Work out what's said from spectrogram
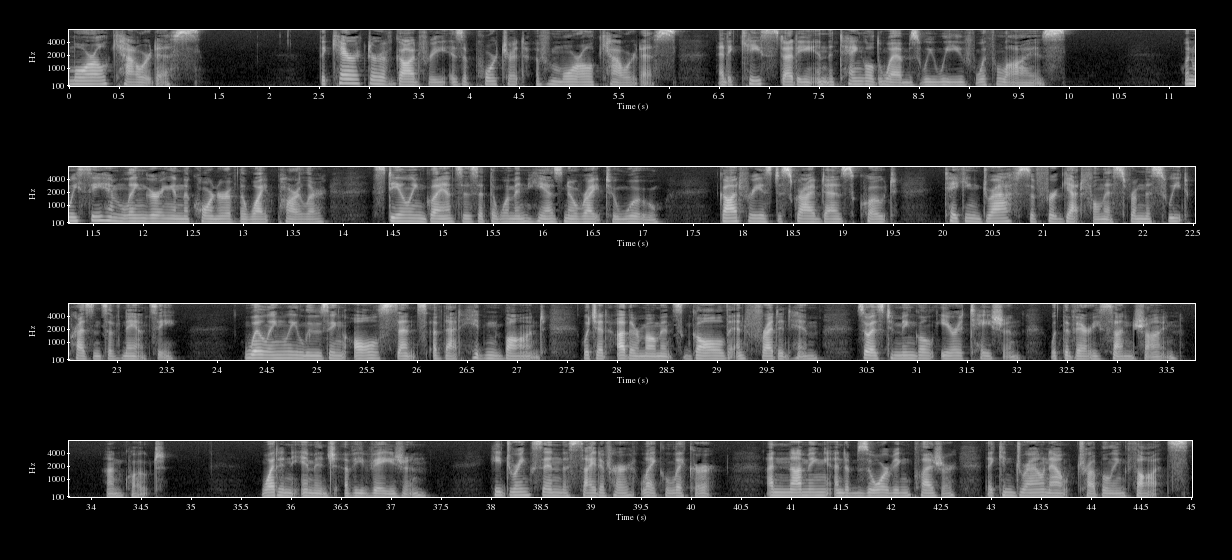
Moral cowardice. The character of Godfrey is a portrait of moral cowardice and a case study in the tangled webs we weave with lies. When we see him lingering in the corner of the white parlor, stealing glances at the woman he has no right to woo, Godfrey is described as, quote, taking draughts of forgetfulness from the sweet presence of Nancy, willingly losing all sense of that hidden bond which at other moments galled and fretted him so as to mingle irritation with the very sunshine. Unquote. What an image of evasion! He drinks in the sight of her like liquor, a numbing and absorbing pleasure that can drown out troubling thoughts.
